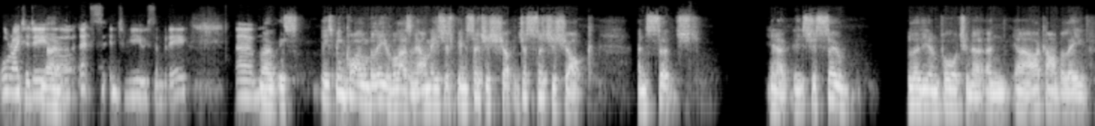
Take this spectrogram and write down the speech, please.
All right, Eddie, no. uh, let's interview somebody. Um, no, it's it's been quite unbelievable, hasn't it? I mean, it's just been such a shock, just such a shock, and such, you know, it's just so bloody unfortunate. And you know, I can't believe,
